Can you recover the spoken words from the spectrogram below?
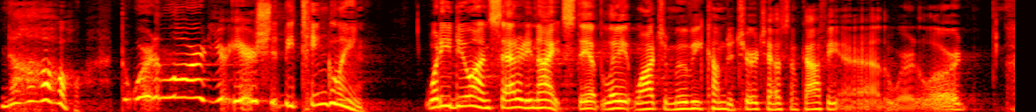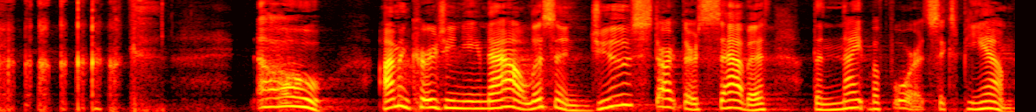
No, the word of the Lord, your ears should be tingling. What do you do on Saturday night? Stay up late, watch a movie, come to church, have some coffee? Ah, the word of the Lord. no, I'm encouraging you now. Listen, Jews start their Sabbath the night before at 6 p.m.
